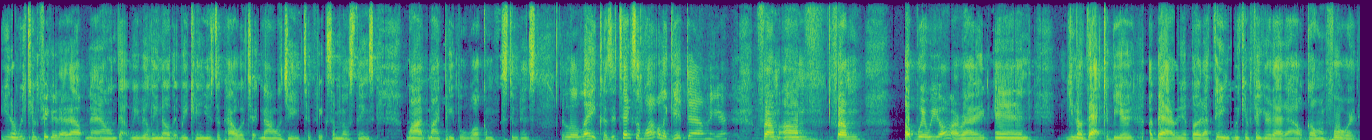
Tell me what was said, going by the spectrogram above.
you know, we can figure that out now that we really know that we can use the power of technology to fix some of those things. My, my people welcome students a little late because it takes a while to get down here from, um, from up where we are, right? And, you know, that could be a, a barrier, but I think we can figure that out going forward.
